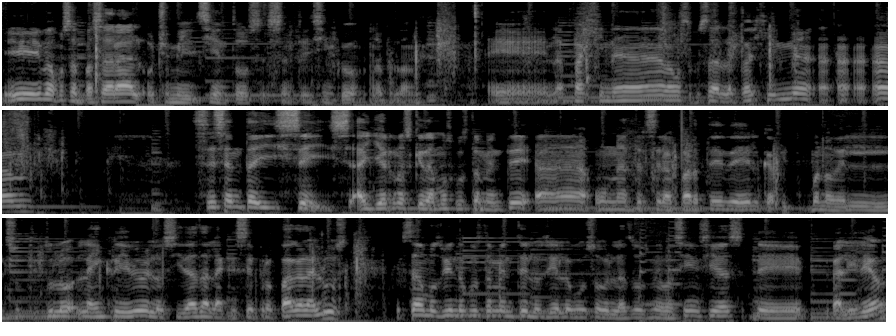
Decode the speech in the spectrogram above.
eh, vamos a pasar al 8165, no, perdón, eh, la página, vamos a pasar a la página... Ah, ah, ah, 66. Ayer nos quedamos justamente a una tercera parte del capítulo, bueno, del subtítulo La increíble velocidad a la que se propaga la luz. Estábamos viendo justamente los diálogos sobre las dos nuevas ciencias de Galileo,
